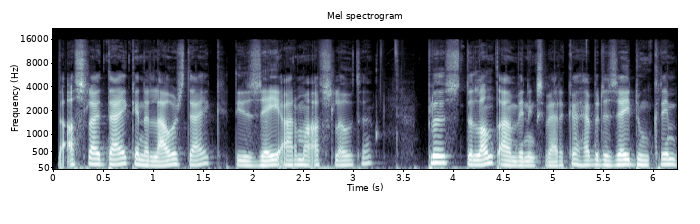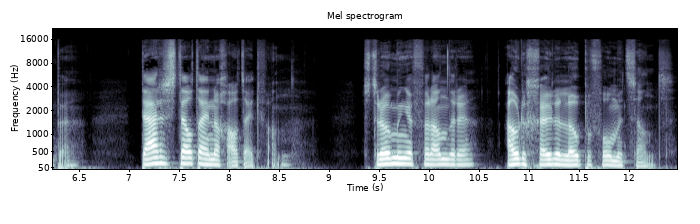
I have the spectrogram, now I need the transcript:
De afsluitdijk en de Lauwersdijk, die de zeearmen afsloten, plus de landaanwinningswerken hebben de zee doen krimpen. Daar stelt hij nog altijd van. Stromingen veranderen, oude geulen lopen vol met zand.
